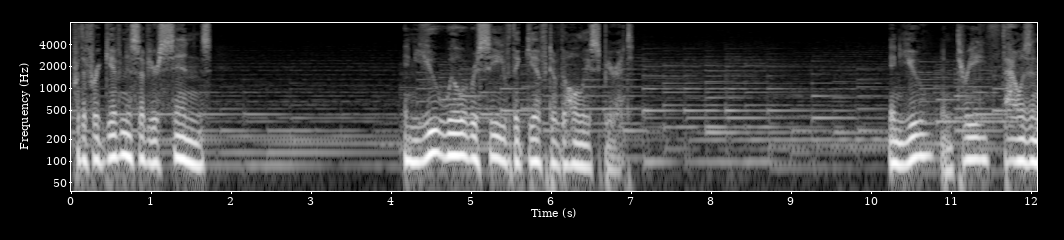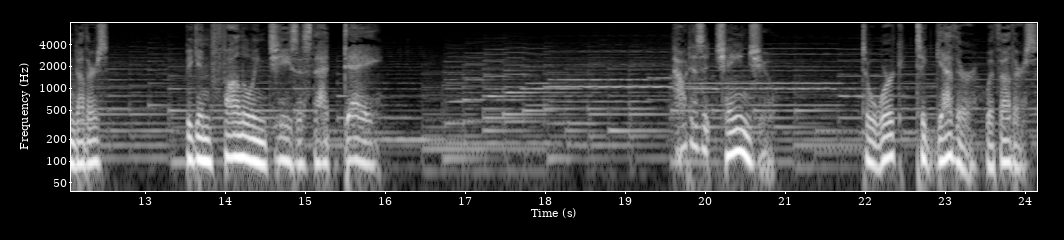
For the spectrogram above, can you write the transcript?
for the forgiveness of your sins, and you will receive the gift of the Holy Spirit. And you and 3,000 others begin following Jesus that day. How does it change you? To work together with others.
